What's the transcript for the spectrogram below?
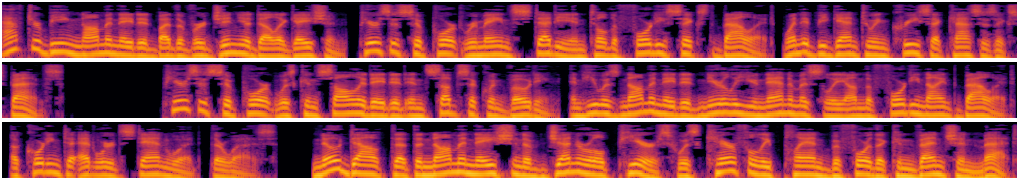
After being nominated by the Virginia delegation, Pierce's support remained steady until the 46th ballot, when it began to increase at Cass's expense. Pierce's support was consolidated in subsequent voting, and he was nominated nearly unanimously on the 49th ballot. According to Edward Stanwood, there was no doubt that the nomination of General Pierce was carefully planned before the convention met.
